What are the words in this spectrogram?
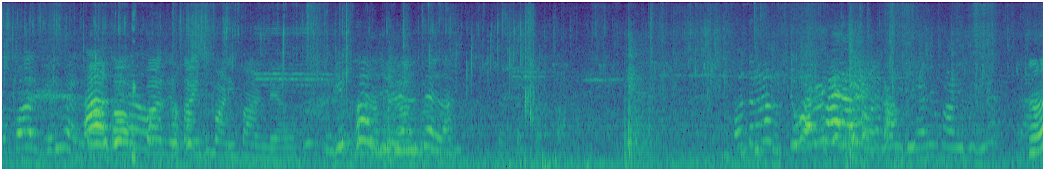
ਉੱਪਰ ਕਿਹੜੀ ਹੈ ਆ ਗਈ ਪਰ ਤਾਂ ਹੀ ਪਾਣੀ ਪਾਣ ਲਿਆ ਵਾ ਦੀ ਬਾਰਿਸ਼ ਪਹਿਲਾਂ ਉਧਰ ਤੂੰ ਮਾਰਾ ਹਾਂ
